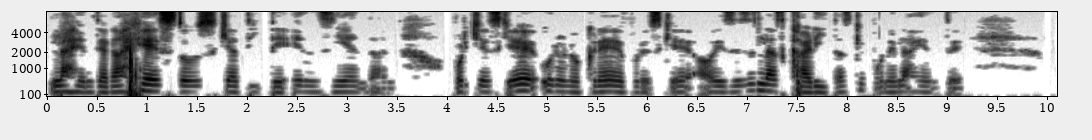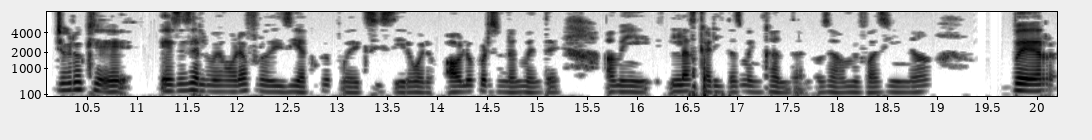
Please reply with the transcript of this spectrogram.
la gente haga gestos que a ti te enciendan, porque es que uno no cree, pero es que a veces las caritas que pone la gente yo creo que ese es el mejor afrodisíaco que puede existir. Bueno, hablo personalmente. A mí las caritas me encantan. O sea, me fascina ver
